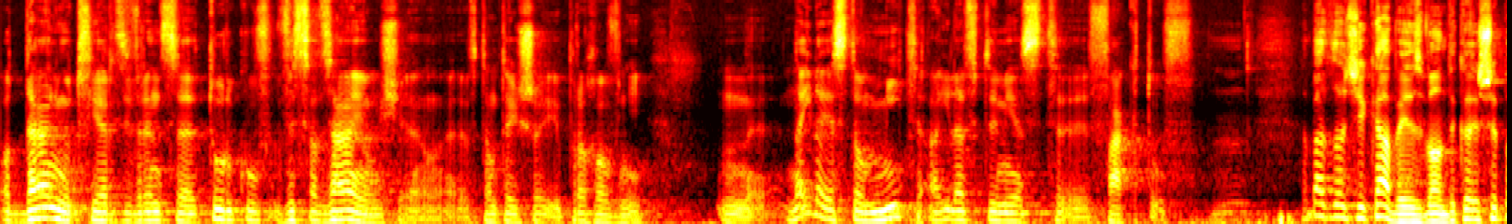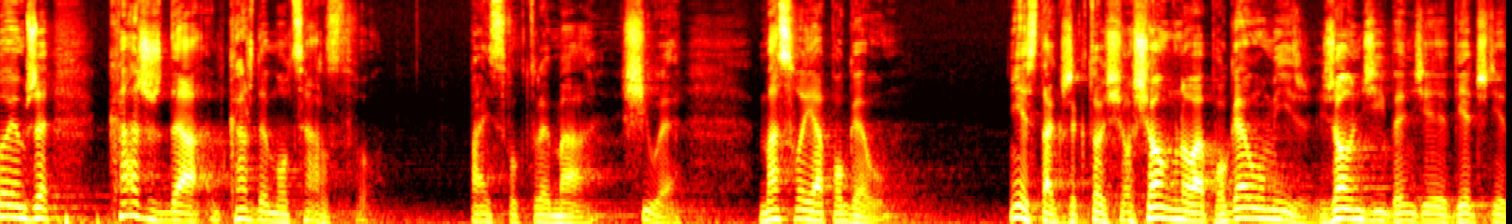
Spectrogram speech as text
oddaniu twierdzy w ręce Turków wysadzają się w tamtejszej prochowni. Na ile jest to mit, a ile w tym jest faktów? No bardzo ciekawy jest wątek, tylko jeszcze powiem, że każda, każde mocarstwo państwo, które ma siłę, ma swoje apogeum. Nie jest tak, że ktoś osiągnął apogeum i rządzi, będzie wiecznie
